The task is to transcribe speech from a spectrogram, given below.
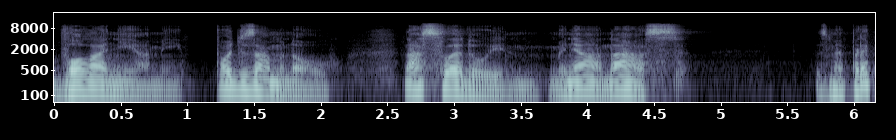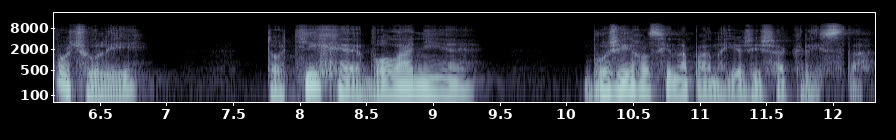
volaniami, poď za mnou, nasleduj mňa, nás, sme prepočuli to tiché volanie Božieho Syna Pána Ježiša Krista.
